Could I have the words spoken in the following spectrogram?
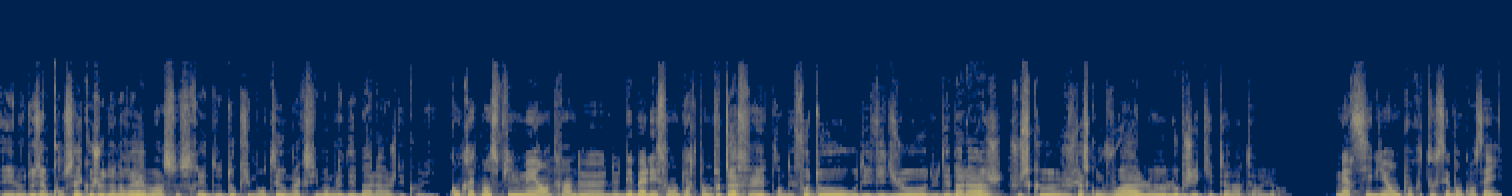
Et le deuxième conseil que je donnerais, ben, ce serait de documenter au maximum le déballage des colis. Concrètement, se filmer en train de, déballer son carton? Tout à fait, prendre des photos ou des vidéos du déballage jusqu'à ce qu'on voit l'objet qui était à l'intérieur. Merci Lyon pour tous ces bons conseils.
